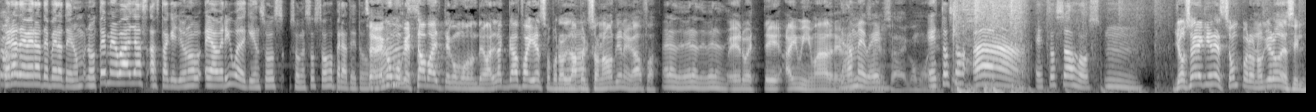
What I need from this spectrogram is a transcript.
Espérate, espérate, espérate. No, no te me vayas hasta que yo no averigüe de quién son, son esos ojos. Espérate, todo. Se ve como que esta parte, como donde van las gafas y eso, pero la persona no tiene gafas. Espérate, espérate, espérate. Pero este, ay mi madre. Déjame se ver. sabe cómo es Estos esto. ojos. Ah, estos ojos. mm. Yo sé quiénes son, pero no quiero decir.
